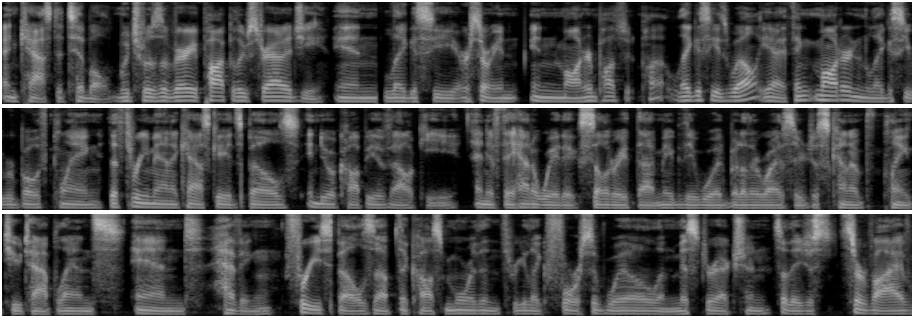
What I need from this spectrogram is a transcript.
and cast a Tibalt, which was a very popular strategy in Legacy, or sorry, in, in modern pos- po- Legacy as well. Yeah, I think modern and Legacy were both playing the three mana cascade spells into a copy of Valki. And if they had a way to accelerate that, maybe they would, but otherwise they're just kind of playing two tap lands and having free spells up that cost more than three, like Force of Will and Misdirection. So they just survive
